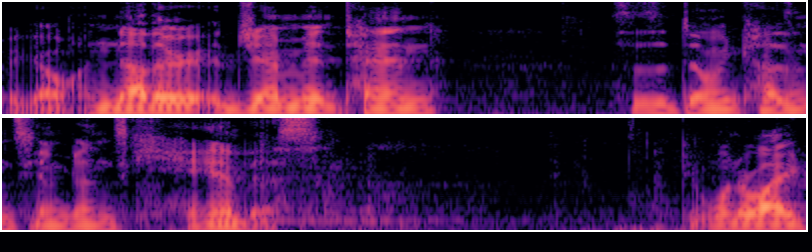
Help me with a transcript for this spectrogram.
There we go. Another Gem Mint 10. This is a Dylan Cozens Young Guns canvas. People wonder why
